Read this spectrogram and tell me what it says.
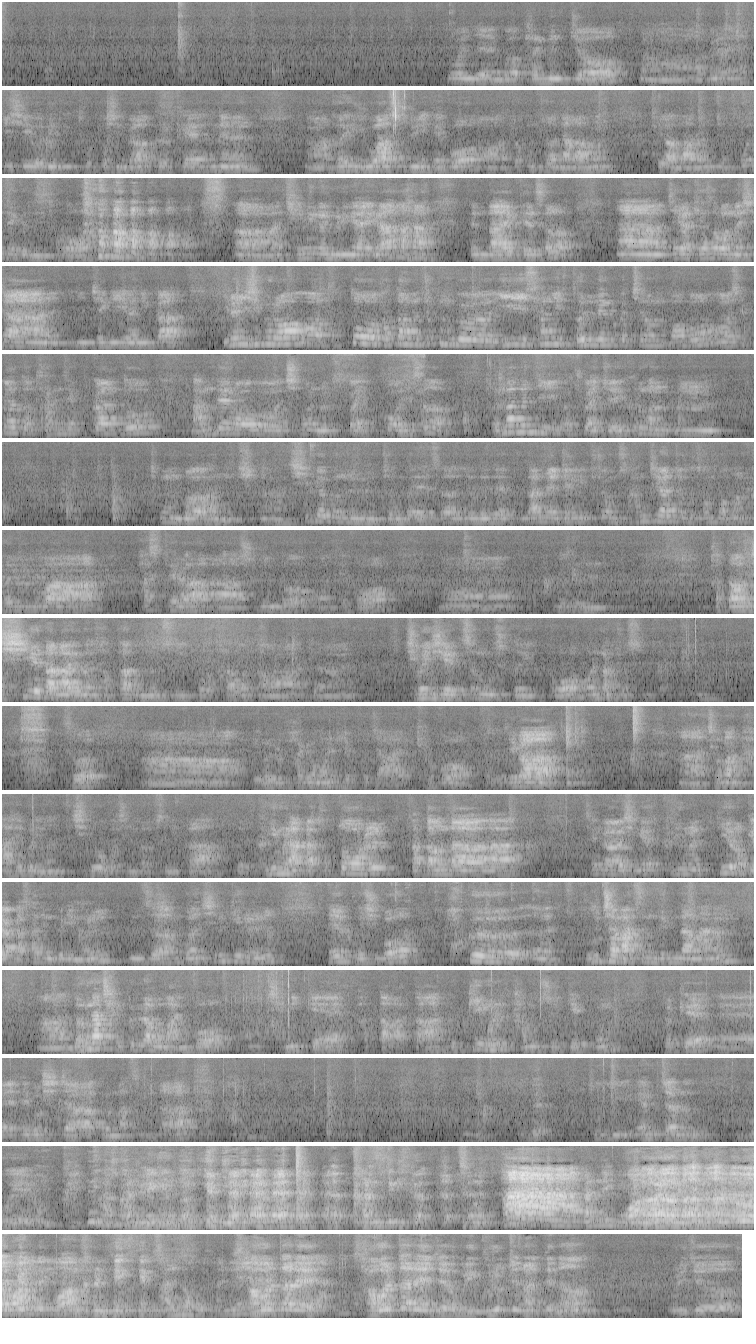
또 이제 뭐 밝은 쪽 어, 그 햇빛이 어디 돌 것인가 그렇게 하면은 어, 거의 유아 수준이 되고 어, 조금 더 나가면 제가 말하는 좀 꼰대 그림토로 어, 재밌는 그림이 아니라 된다 이렇게 해서 아, 제가 계속 하면 시간 저기 하니까 이런 식으로 어, 독도 갔다 오면 조금 그 이 산이 덜 된 것처럼 하고 어, 색깔도 다른 색깔도 마음대로 집어넣을 수가 있고 해서 얼마든지 할 수가 있죠. 그러면 음, 지금 뭐 한 10여 분 정도에서 나중에 저기 좀 한 시간 정도 선보면 거의 유화 파스텔라 아, 수준도 어, 되고 어, 무슨 갔다 와서 시에다가 이런 사파도 넣을 수 있고 바로 어, 어, 지원시에 써놓을 수도 있고 얼마나 좋습니까? 그래서 아, 이걸 활용을 해보자 이렇게 하고 제가 아, 저만 다 해버리면 지루하고 재미가 없으니까 그 그림을 아까 독도를 갔다 온다 생각하시게 그림을 띄워놓게 아까 사진 그림을 그래서 한번 실기를 해 보시고 그 어, 누차 말씀드린다마는 아, 너무나 잘 끌라고 말고 어, 재밌게 갔다 왔다 느낌을 담을 수 있게끔 그렇게 에, 해보시자 그런 말씀입니다. 근데 저기 M자는 뭐예요? 아, 갈매기인가? 갈매기가 아, 갈매기. 왕갈매기 왕갈매기 잘 먹어요. 4월달에 4월달에 저 우리 그룹전 할 때는 우리 저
